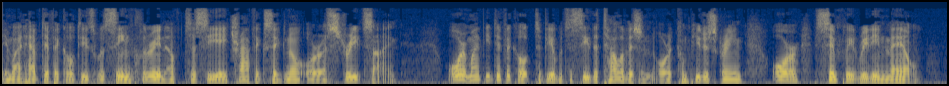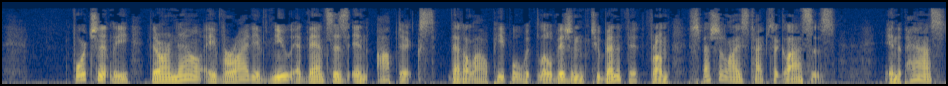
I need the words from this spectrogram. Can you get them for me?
They might have difficulties with seeing clearly enough to see a traffic signal or a street sign. Or it might be difficult to be able to see the television or a computer screen or simply reading mail. Fortunately, there are now a variety of new advances in optics that allow people with low vision to benefit from specialized types of glasses. In the past,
